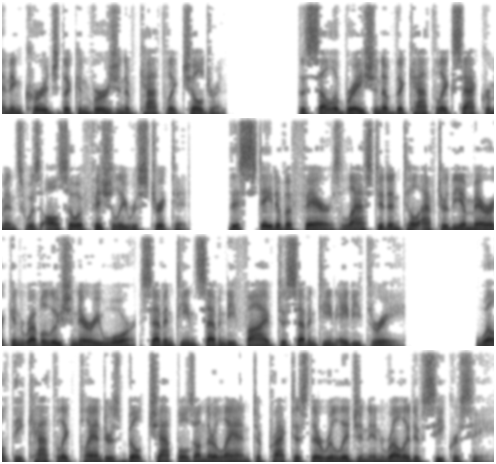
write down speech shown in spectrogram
and encouraged the conversion of Catholic children. The celebration of the Catholic sacraments was also officially restricted. This state of affairs lasted until after the American Revolutionary War 1775 -1783. Wealthy Catholic planters built chapels on their land to practice their religion in relative secrecy.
